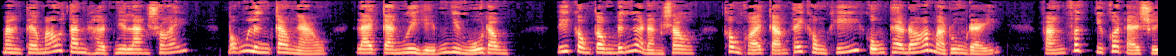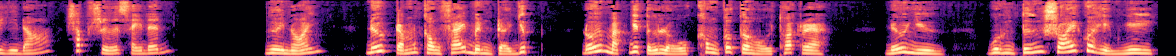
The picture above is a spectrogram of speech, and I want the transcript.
mang theo máu tanh hệt như lan xoáy, bóng lưng cao ngạo, lại càng nguy hiểm như ngủ đông. Lý Công Công đứng ở đằng sau, không khỏi cảm thấy không khí cũng theo đó mà run rẩy, phản phất như có đại sự gì đó sắp sửa xảy đến. Người nói, nếu trẫm không phái binh trợ giúp, đối mặt với tử lộ không có cơ hội thoát ra. Nếu như quân tướng soái có hiểm nghi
